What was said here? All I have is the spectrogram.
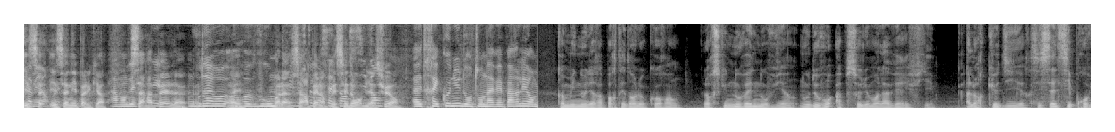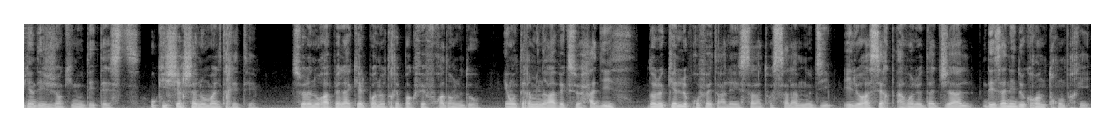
Et, ça, et ça n'est pas le cas. ça rappelle. On voudrait re, vous remonter Voilà, ça rappelle un précédent, bien sûr. Très connu dont on avait parlé. En... Comme il nous l'est rapporté dans le Coran, lorsqu'une nouvelle nous vient, nous devons absolument la vérifier. Alors que dire si celle-ci provient des gens qui nous détestent ou qui cherchent à nous maltraiter? Cela nous rappelle à quel point notre époque fait froid dans le dos. Et on terminera avec ce hadith dans lequel le prophète nous dit Il y aura certes avant le Dajjal des années de grande tromperie,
